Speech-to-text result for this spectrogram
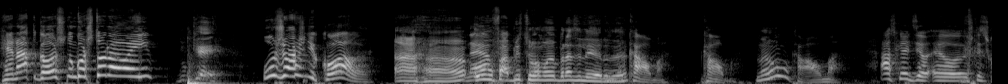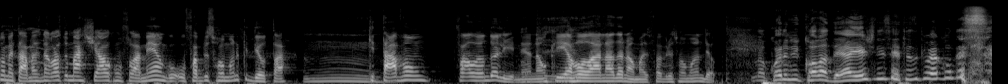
Renato Gaúcho não gostou não, hein? Do quê? O Jorge Nicola... Aham. Né? O Fabrício Romano brasileiro, né? Calma, calma, Não? calma. Ah, isso que eu ia dizer, eu esqueci de comentar, mas o negócio do Martial com o Flamengo, o Fabrício Romano que deu, tá? Hum. Que estavam falando ali, né? Não que ia rolar nada não, mas o Fabrício Romano deu. Não, quando o Nicola der, aí a gente tem certeza que vai acontecer.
